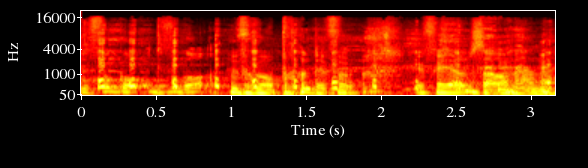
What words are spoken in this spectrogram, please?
Du, får gå, du får gå. Du får gå på, du får, du får hjälpas av med henne.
